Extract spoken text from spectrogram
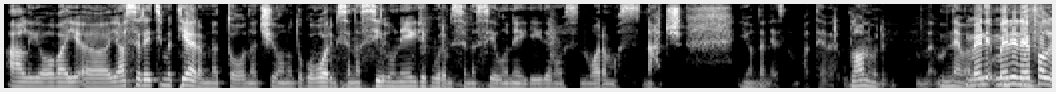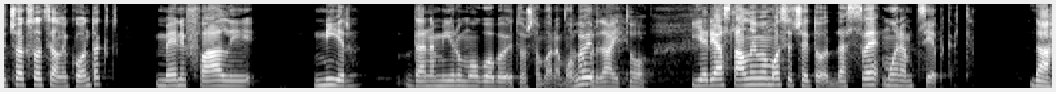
ali ovaj, uh, ja se recimo tjeram na to, znači ono, dogovorim se na silu negdje, guram se na silu negdje, idemo, moramo snaći i onda ne znam, whatever. Uglavnom, nema. Meni, meni ne fali čak socijalni kontakt, meni fali mir da na miru mogu obaviti to što moram obaviti. Dobro, da, i to. Jer ja stalno imam osjećaj to da sve moram cijepkat. Da,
